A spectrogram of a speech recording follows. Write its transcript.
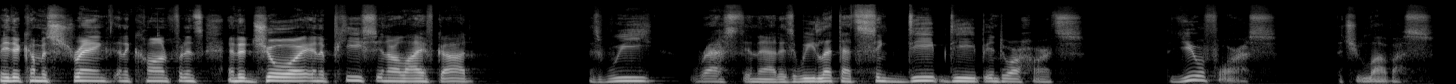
May there come a strength and a confidence and a joy and a peace in our life, God, as we rest in that, as we let that sink deep, deep into our hearts. That you are for us that you love us,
